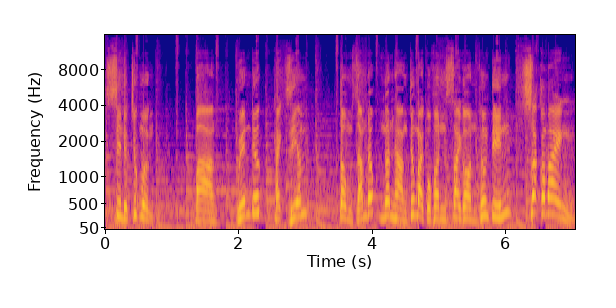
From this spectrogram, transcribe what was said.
Xin được chúc mừng bà Nguyễn Đức Thạch Diễm Tổng Giám đốc Ngân hàng Thương mại Cổ phần Sài Gòn Thương Tín Sacombank.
